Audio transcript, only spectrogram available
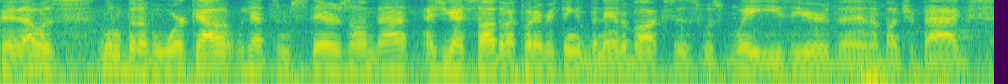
Okay, that was a little bit of a workout. We had some stairs on that. As you guys saw though, I put everything in banana boxes. was way easier than a bunch of bags.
